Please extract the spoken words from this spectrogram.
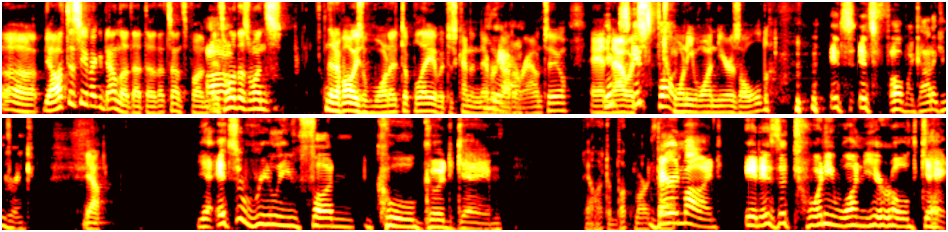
uh, yeah, I'll have to see if I can download that though. That sounds fun. it's Uh, one of those ones that I've always wanted to play, but just kind of never got around to. And It's- now it's it's, 21 years old. It's it's oh my god, I can drink. Yeah. Yeah, it's a really fun, cool, good game. Yeah, I'll have to bookmark Bear that. in mind, it is a 21 year old game.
